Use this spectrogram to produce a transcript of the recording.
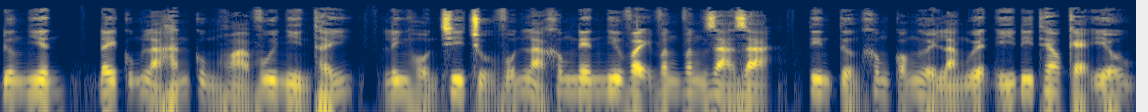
Đương nhiên, đây cũng là hắn cùng hòa vui nhìn thấy, linh hồn chi chủ vốn là không nên như vậy vâng vâng già già, tin tưởng không có người là nguyện ý đi theo kẻ yếu.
